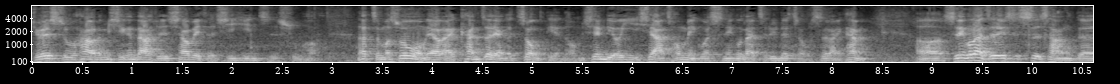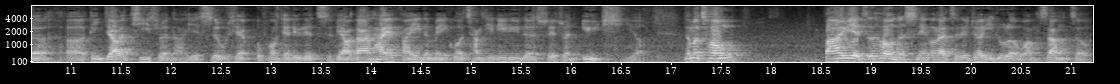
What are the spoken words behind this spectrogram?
九月十五号的密西根大学消费者信心指数哈。那怎么说？我们要来看这两个重点呢？我们先留意一下，从美国十年国债殖率的走势来看，呃，十年公债殖率是市场的呃定价的基准啊，也是无险无风险利率的指标。当然，它也反映了美国长期利率的水准预期哦。那么从八月之后呢，十年公债殖率就一路的往上走。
